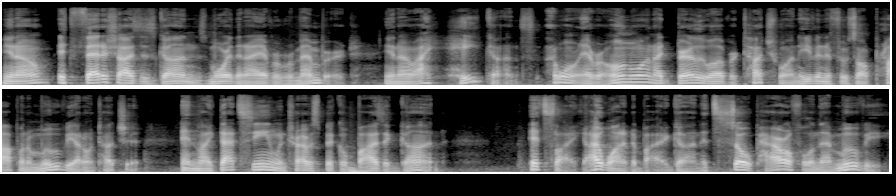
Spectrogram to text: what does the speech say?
You know, it fetishizes guns more than I ever remembered. You know, I hate guns. I won't ever own one. I barely will ever touch one. Even if it was all prop on a movie, I don't touch it. And like that scene when Travis Bickle buys a gun, it's like I wanted to buy a gun. It's so powerful in that movie.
